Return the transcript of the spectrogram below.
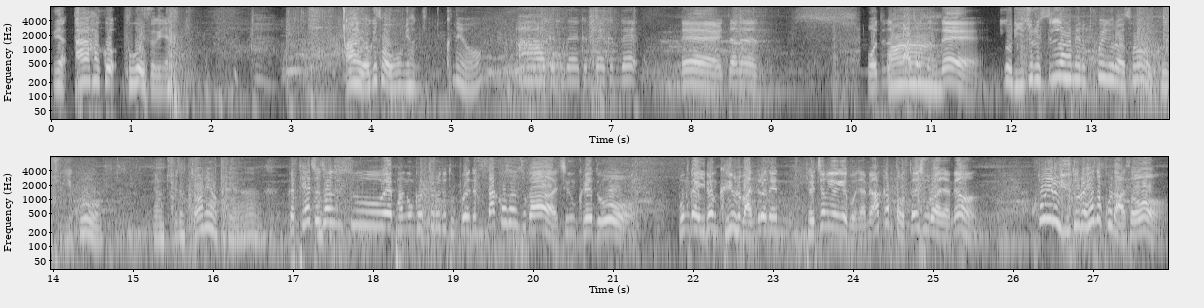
그냥, 아, 하고 보고 있어, 그냥. 아, 여기서 어음이 한 게 크네요. 아 근데 근데 근데 예 일단은 워드는 와. 빠졌는데 이거 리주를 쓸라 하면은 코에 돌아서 그걸 죽이고. 야, 둘 다 쩌네요, 그냥. 그 테드 선수의 방금 컨트롤도 돋보였는데 사커 선수가 지금 그래도 뭔가 이런 그림을 만들어낸 게 뭐냐면 아까부터 어떤 식으로 하냐면 코일을 유도를 해놓고 나서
